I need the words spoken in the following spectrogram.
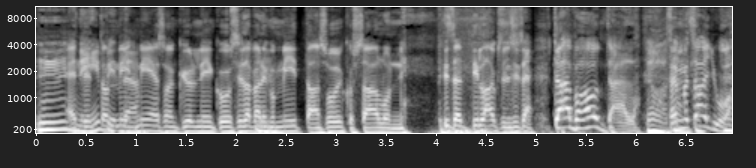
Mm, Et niin nyt on, pitää. mies on kyllä niin kuin sillä välin, kun Miitta on suihkussa ollut, niin pistää tilauksen sisään. Tää vaan on täällä. Joo, en mä tajua.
